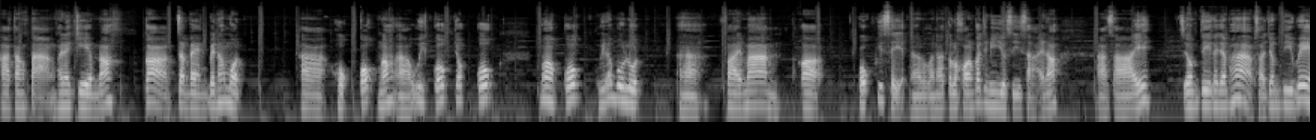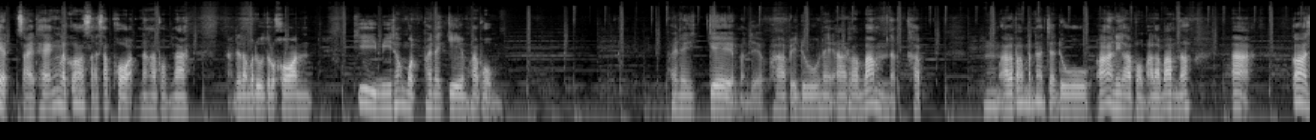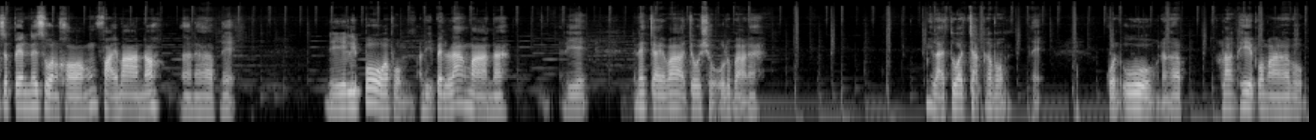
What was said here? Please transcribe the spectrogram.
อ่าต่างๆ ภายในเกมเนาะก็จะแบ่งเป็นทั้งหมดอ่าหกก๊กเนาะอ่าวิก๊กจกก๊กมอก๊กวีรบุรุษอ่าฝ่ายม่านแล้วก็ก๊กพิเศษนะทุกคนนะตัวละครก็จะมีอยู่สี่สายเนาะอ่าสายโจมตีกายภาพ สายโจมตีเวท สายแท้งแล้วก็สายซัพพอร์ตนะครับผมนะ เดี๋ยวเรามาดูตัวละครที่มีทั้งหมดภายในเกมครับผม ภายในเกมเดี๋ยวพาไปดูในอัลบั้มนะครับอัลบั้มมันน่าจะดูอ่านี่ครับผมอัลบั้มเนาะอ่าก็จะเป็นในส่วนของฝ่ายมารเนาะนะครับนี่นี่ลิโป้ครับผม อันนี้เป็นร่างมารนะ อันนี้ไม่แน่ใจว่าโจโฉหรือเปล่านะ มีหลายตัวจัดครับผม กวนอูนะครับร่างเทพก็มาครับผม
